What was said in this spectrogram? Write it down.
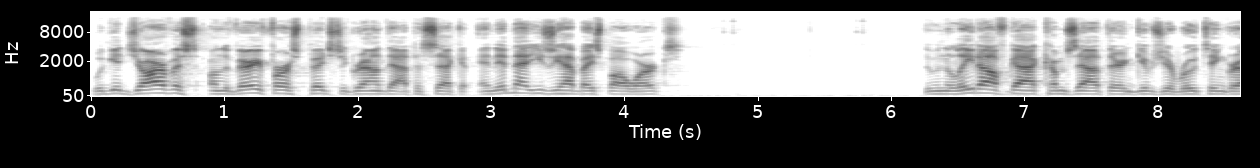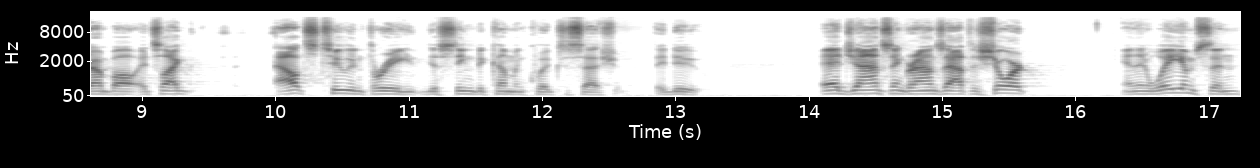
We get Jarvis on the very first pitch to ground out to second. And isn't that usually how baseball works? When the leadoff guy comes out there and gives you a routine ground ball, it's like outs two and three just seem to come in quick succession. They do. Ed Johnson grounds out to short, and then Williamson,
